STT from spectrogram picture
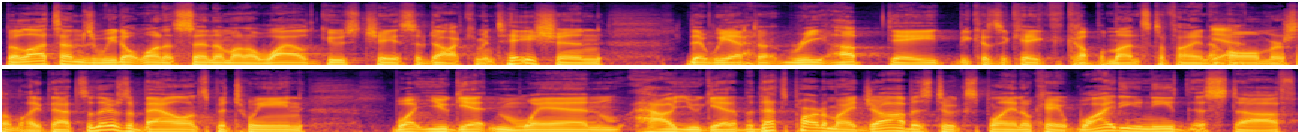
But a lot of times we don't want to send them on a wild goose chase of documentation that we have to re-update because it takes a couple months to find a Yeah. home or something like that. So there's a balance between what you get and when, how you get it. But that's part of my job is to explain. Okay, why do you need this stuff?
